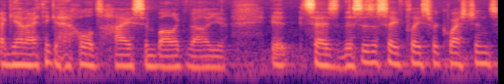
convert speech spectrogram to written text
again, I think it holds high symbolic value. It says this is a safe place for questions.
